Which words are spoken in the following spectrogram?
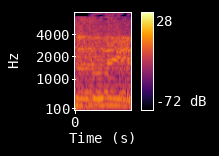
Italy.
